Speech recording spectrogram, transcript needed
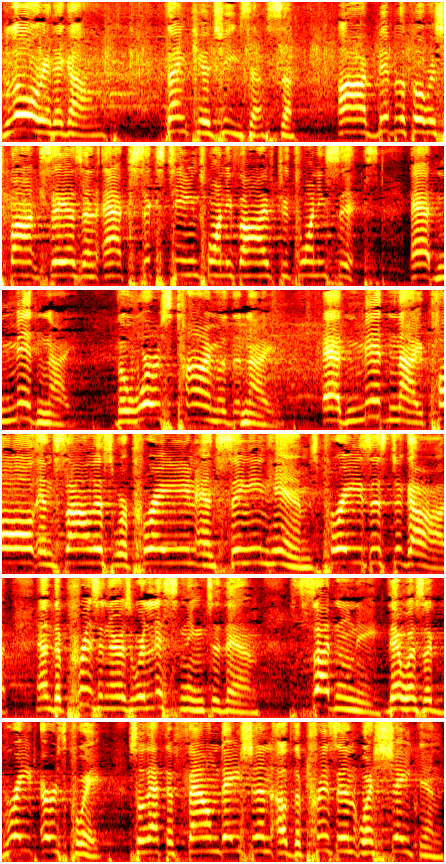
Glory to God. Thank you, Jesus. Our biblical response says in Acts 16 25 to 26, at midnight, the worst time of the night, at midnight, Paul and Silas were praying and singing hymns, praises to God, and the prisoners were listening to them. Suddenly, there was a great earthquake, so that the foundation of the prison was shaken,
